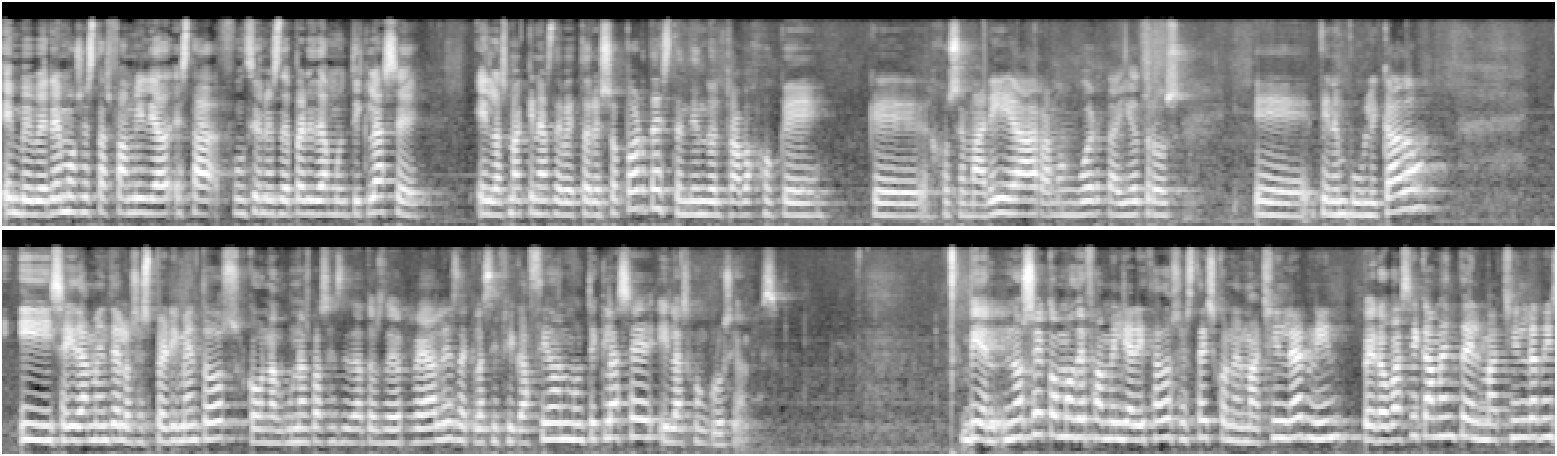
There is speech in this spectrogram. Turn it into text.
embeberemos estas, estas funciones de pérdida multiclase en las máquinas de vectores soporte, extendiendo el trabajo que, que José María, Ramón Huerta y otros eh, tienen publicado y seguidamente los experimentos con algunas bases de datos de, reales de clasificación multiclase y las conclusiones. Bien, no sé cómo de familiarizados estáis con el Machine Learning, pero básicamente el Machine Learning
